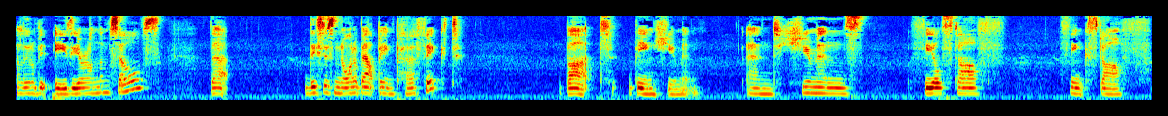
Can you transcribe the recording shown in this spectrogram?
a little bit easier on themselves that this is not about being perfect but being human. And humans feel stuff, think stuff,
